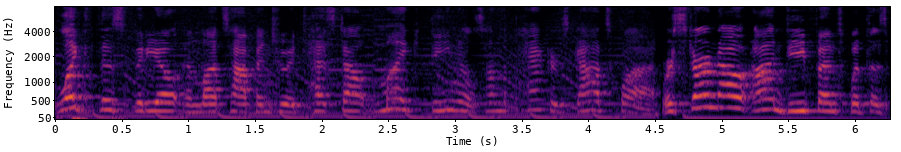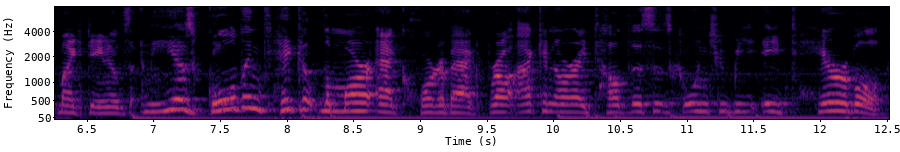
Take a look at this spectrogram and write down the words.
like this video, and let's hop into it. Test out Mike Daniels on the Packers God Squad. We're starting out on defense with this Mike Daniels, and he has golden ticket Lamar at quarterback. Bro, I can already tell this is going to be a terrible,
